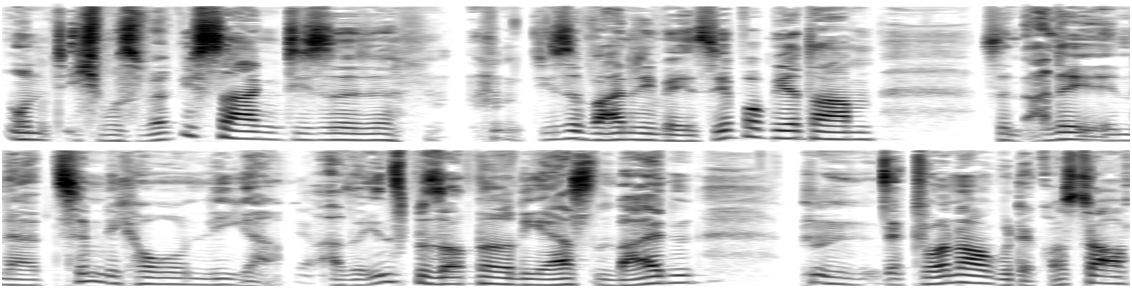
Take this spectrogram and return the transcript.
Und ich muss wirklich sagen, diese, diese Weine, die wir jetzt hier probiert haben, sind alle in einer ziemlich hohen Liga. Also insbesondere die ersten beiden. Der Turnau, gut, der kostet auch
